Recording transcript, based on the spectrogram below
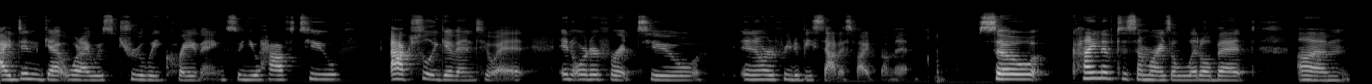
I didn't get what I was truly craving. So you have to actually give into it in order for it to in order for you to be satisfied from it. So kind of to summarize a little bit, um,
